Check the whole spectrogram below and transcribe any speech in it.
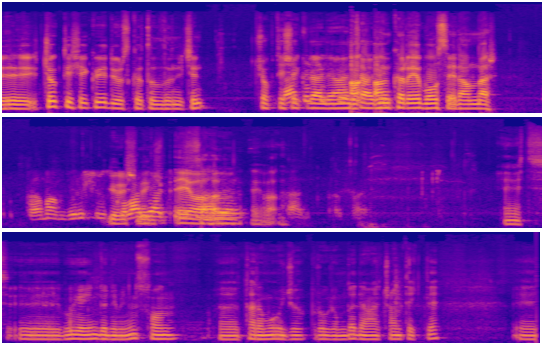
Ee, çok teşekkür ediyoruz katıldığın için. Çok teşekkürler teşekkür Levent abi. Ankara'ya bol selamlar. Tamam görüşürüz. Kolay Görüşmek gelsin. üzere. Eyvallah. Hadi. Eyvallah. Evet e, bu yayın döneminin son e, tarama ucu programında Levent Çantek'le e,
